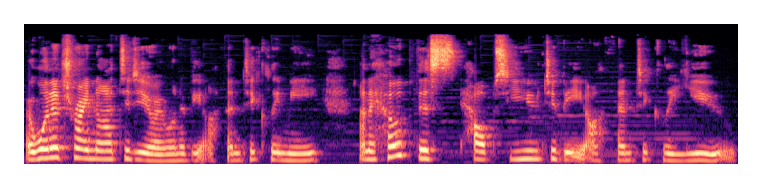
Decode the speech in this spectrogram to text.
I want to try not to do. I want to be authentically me, and I hope this helps you to be authentically you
